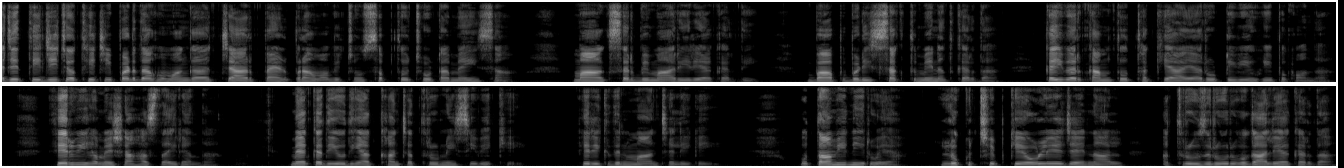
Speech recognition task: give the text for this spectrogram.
ਅਜੇ ਤੀਜੀ ਚੌਥੀ 'ਚ ਪੜਦਾ ਹੋਵਾਂਗਾ, ਚਾਰ ਭੈਣ ਭਰਾਵਾਂ ਵਿੱਚੋਂ ਸਭ ਤੋਂ ਛੋਟਾ ਮੈਂ ਹੀ ਸਾਂ। ਮਾਂ ਅਕਸਰ ਬਿਮਾਰ ਹੀ ਰਿਹਾ ਕਰਦੀ। ਬਾਪ ਬੜੀ ਸਖਤ ਮਿਹਨਤ ਕਰਦਾ। ਕਈ ਵਾਰ ਕੰਮ ਤੋਂ ਥੱਕਿਆ ਆਇਆ ਰੋਟੀ ਵੀ ਉਹੀ ਪਕਾਉਂਦਾ। ਫਿਰ ਵੀ ਹਮੇਸ਼ਾ ਹੱਸਦਾ ਹੀ ਰਹਿੰਦਾ। ਮੈਂ ਕਦੀ ਉਹਦੀਆਂ ਅੱਖਾਂ 'ਚ ਅਥਰੂ ਨਹੀਂ ਸੀ ਵੇਖੇ। ਫਿਰ ਇੱਕ ਦਿਨ ਮਾਂ ਚਲੀ ਗਈ। ਉਹ ਤਾਂ ਵੀ ਨਹੀਂ ਰੋਇਆ। ਲੁਕ ਛਿਪ ਕੇ ਓਲੇ ਜੇ ਨਾਲ ਅਥਰੂ ਜ਼ਰੂਰ ਵਗਾ ਲਿਆ ਕਰਦਾ।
